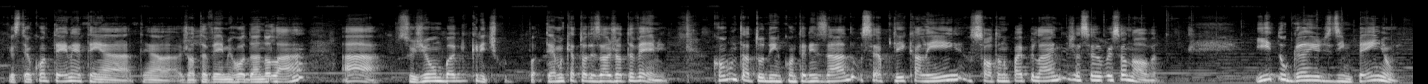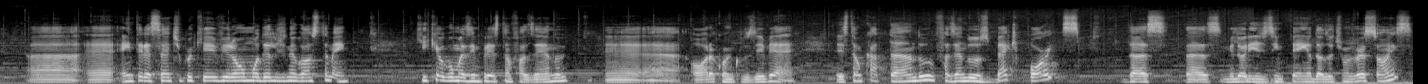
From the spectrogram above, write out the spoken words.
Porque você tem o container, tem a, tem a JVM rodando lá. Ah, surgiu um bug crítico. Temos que atualizar a JVM. Como está tudo containerizado, você aplica ali, solta no pipeline e já saiu a versão nova. E do ganho de desempenho, uh, é, é, interessante porque virou um modelo de negócio também. O que, que algumas empresas estão fazendo, é, Oracle inclusive, é eles estão catando, fazendo os backports das, das melhorias de desempenho das últimas versões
